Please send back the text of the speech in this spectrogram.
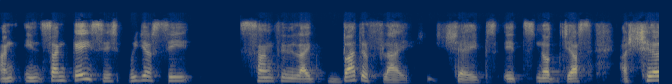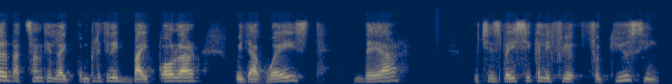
And in some cases, we just see something like butterfly shapes. It's not just a shell, but something like completely bipolar with a waist there, which is basically focusing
